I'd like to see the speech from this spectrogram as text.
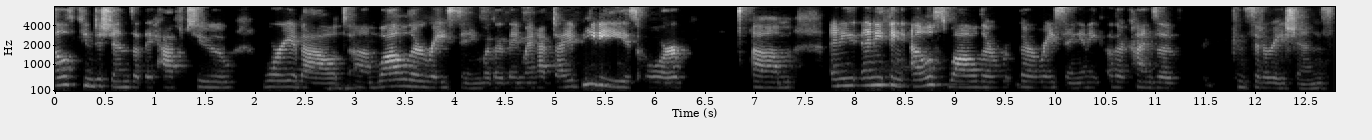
health conditions that they have to worry about um, while they're racing, whether they might have diabetes or um, any anything else while they're they're racing, any other kinds of considerations.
